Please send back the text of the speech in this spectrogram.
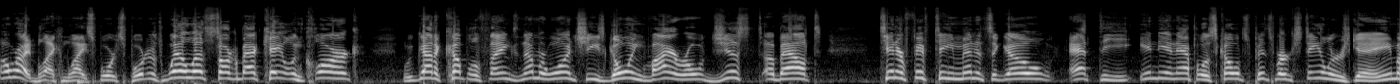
All right, black and white sports supporters. Well, let's talk about Caitlin Clark. We've got a couple of things. Number one, she's going viral just about 10 or 15 minutes ago at the Indianapolis Colts Pittsburgh Steelers game,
